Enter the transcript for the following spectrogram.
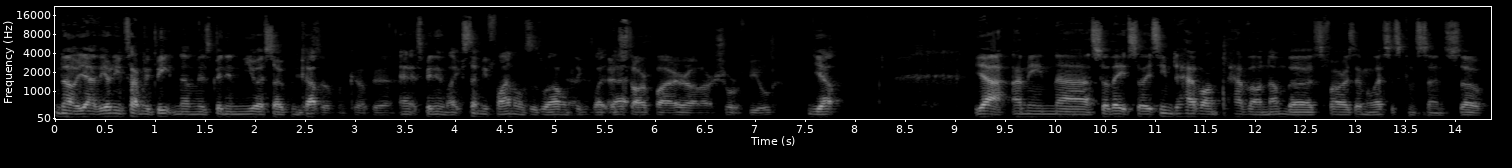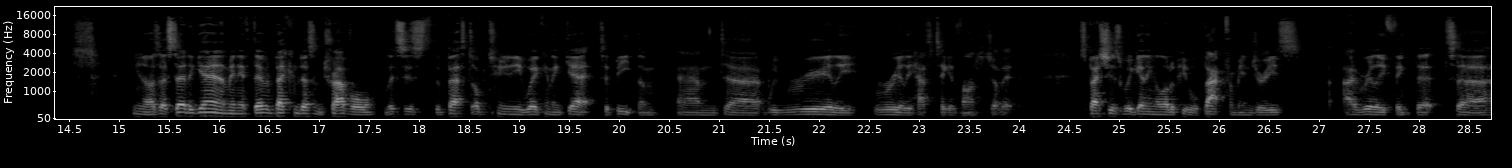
no, yeah, the only time we've beaten them has been in the US Open US Cup, Open Cup, yeah. and it's been in like semi-finals as well and things like At that. Starfire on our short field. Yeah, yeah. I mean, uh, so they so they seem to have on have our number as far as MLS is concerned. So, you know, as I said again, I mean, if David Beckham doesn't travel, this is the best opportunity we're going to get to beat them, and uh, we really, really have to take advantage of it. Especially as we're getting a lot of people back from injuries. I really think that uh,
